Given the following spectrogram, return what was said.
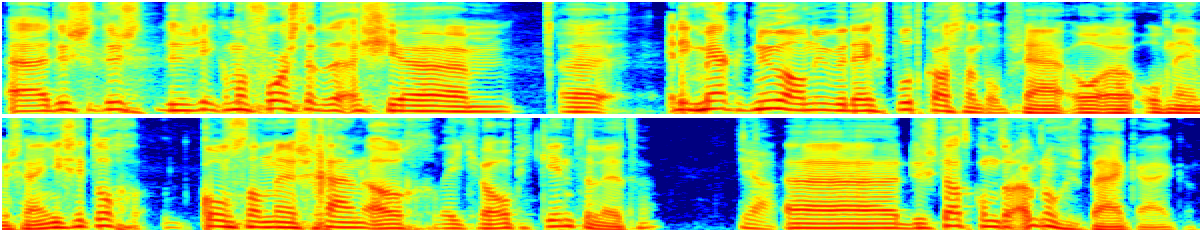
Uh, dus, dus, dus ik kan me voorstellen dat als je... En ik merk het nu al, nu we deze podcast aan het op opnemen zijn. Je zit toch constant met een schuin oog, weet je wel, op je kind te letten. Ja. dus dat komt er ook nog eens bij kijken.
